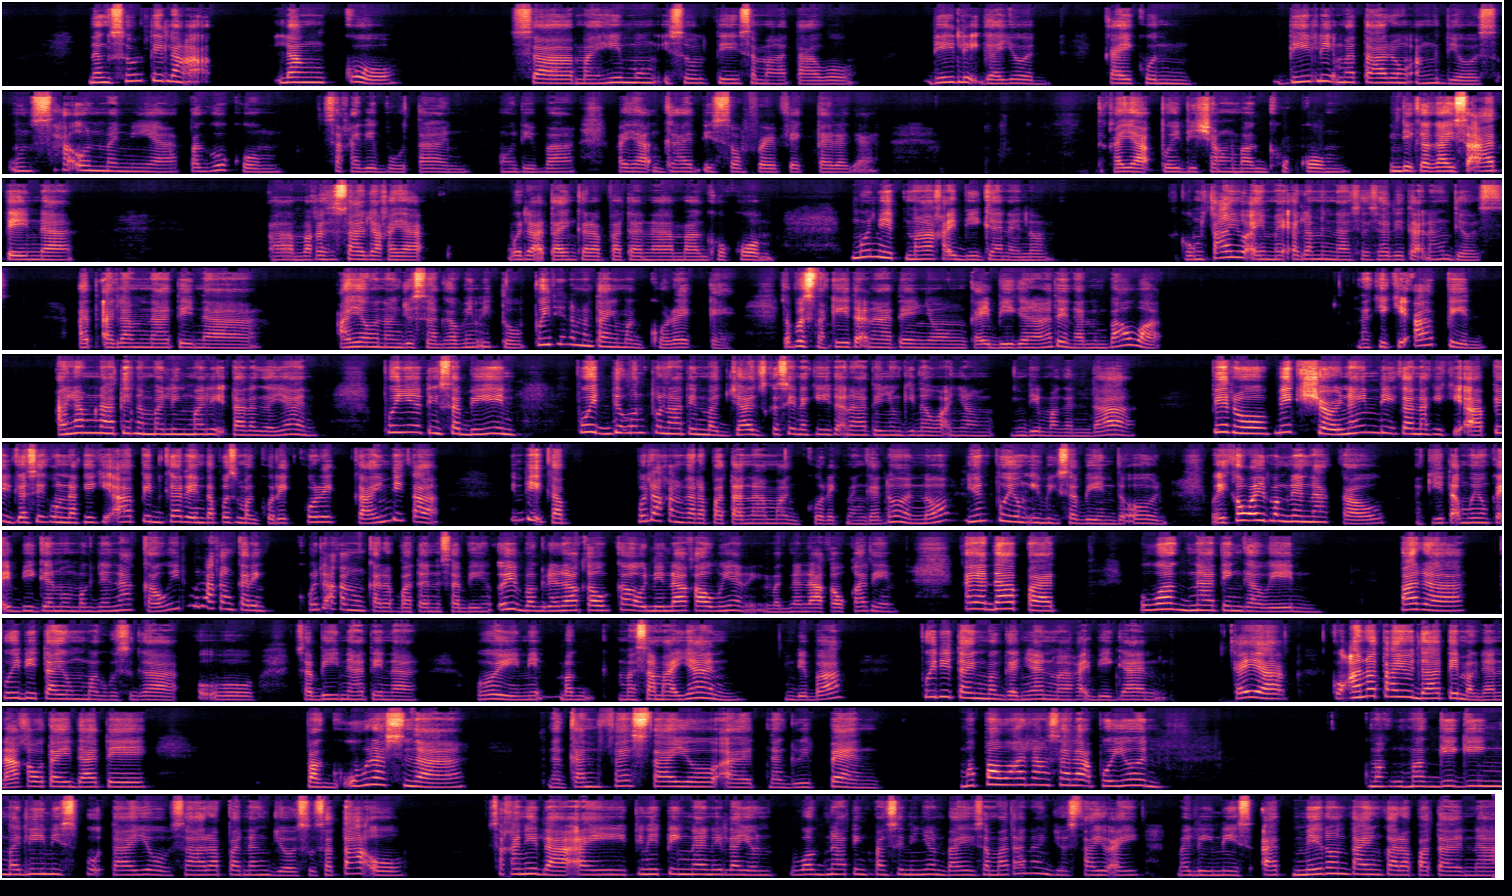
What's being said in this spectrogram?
Nagsulti lang lang ko sa mahimong isulti sa mga tawo, dili gayud, kay kun dili matarong ang Dios unsaon man niya paghukom sa kalibutan, oh, 'di ba? Kaya God is so perfect talaga. Kaya puwede siyang maghukom, hindi kagaya sa atin na ah, makasasala kaya wala tayong karapatan na maghukom. Ngunit mga kaibigan ano, kung tayo ay may alam na sa salita ng Diyos at alam natin na ayaw ng Diyos na gawin ito, puwede naman tayong mag-correct, eh. Tapos nakita natin yung kaibigan natin halimbawa nakikiapid, alam natin na maling-mali talaga 'yan. Puwede nating sabihin, puwede doon po natin ma-judge kasi nakita natin yung ginawa niyang hindi maganda. Pero make sure na hindi ka nakikiapid kasi kung nakikiapid ka rin tapos mag-correct-correct ka, hindi ka hindi ka wala kang karapatan na mag-correct ng gano'n 'no? Yun po yung ibig sabihin doon. Kung ikaw ay magnanakaw, nakita mo yung kaibigan mo magnanakaw, eh, wala kang karing wala kang karapatan na sabihin, "Uy, magnanakaw ka o ninakaw mo 'yan," magnanakaw ka rin. Kaya dapat huwag nating gawin para puwede tayong maghusga o sabihin natin na, "Uy, ni mag masama 'yan," 'di ba? Puwede tayong mag-ganyan mga kaibigan. Kaya kung ano tayo dati, magnanakaw tayo dati, 'pag oras na, nag-confess tayo at nag-repent, mapawalang sala po yun. Mag magiging malinis po tayo sa harapan ng Diyos. So, sa tao, sa kanila ay tinitingnan nila yun, huwag nating pansinin yun dahil sa mata ng Diyos tayo ay malinis at meron tayong karapatan na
